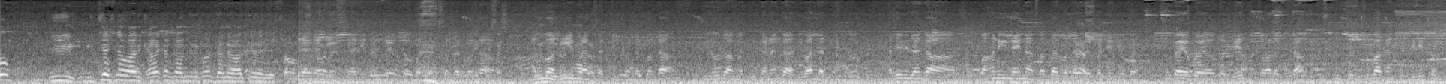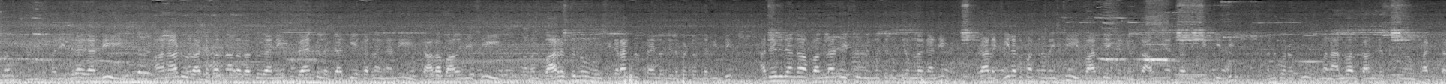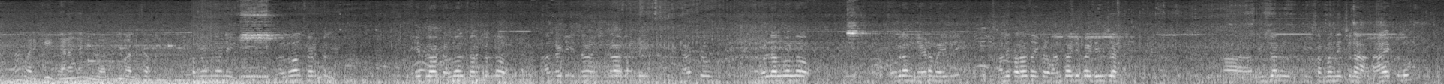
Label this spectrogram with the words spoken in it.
ఈ ఇచ్చేసిన వారి కార్యకర్తలందరికీ కూడా ధన్యవాదాలు తెలియజేస్తాను సందర్భంగా అల్వాల్ ఏ సర్కిల్ సందర్భంగా ఈరోజు ఆమెకు ఘనంగా నివాళులర్పిస్తూ అదేవిధంగా మహనీయులైన సర్దార్ వల్లభాయ్ పటేల్ యొక్క నూట యాభై ఒక జయంత్యోత్సవాలకు కూడా శుభాకాంక్షలు తెలియపరుస్తూ మరి ఇందిరాగాంధీ ఆనాడు రాజభరణాల రద్దు కానీ బ్యాంకుల జాతీయకరణ కానీ చాలా బాగా చేసి మన భారత్ను శిఖరాగ్ర స్థాయిలో నిలబెట్టడం జరిగింది. అదేవిధంగా బంగ్లాదేశ్ విమోచన ఉద్యమంలో కానీ చాలా కీలక పాత్ర వహించి భారతదేశం యొక్క ఔన్నత్యాన్ని పెంచింది. అందుకొరకు మన అల్వాల్ కాంగ్రెస్ పార్టీ తరఫున వారికి ఘనంగా నివాళులు నివాళులు నగరంలోని Alwal circle A block Alwal సర్కిల్లో already Indira Indira Gandhi statue old అల్వాల్లో programme చేయడం అయింది. మళ్ళీ తర్వాత ఇక్కడ వన్ థర్టీ ఫైవ్ డివిజన్ డివిజన్కి సంబంధించిన నాయకులు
